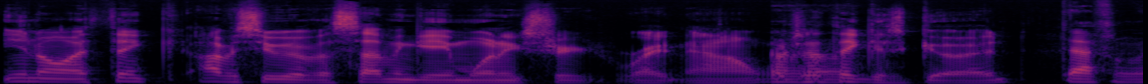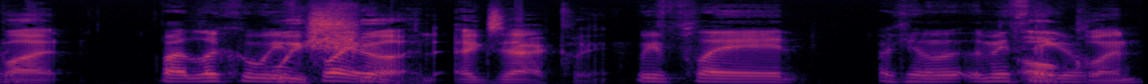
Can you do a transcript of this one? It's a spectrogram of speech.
You know, I think obviously we have a seven game winning streak right now, which I think is good. Uh-huh. Definitely. But But look who we we played. should exactly. We've played. Okay, let me think. of- Oakland.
